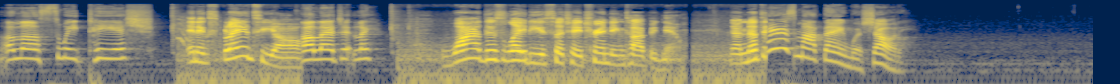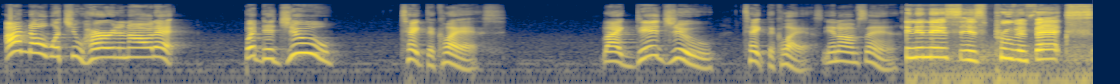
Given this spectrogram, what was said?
a little sweet tish. And explain to y'all. Allegedly. Why this lady is such a trending topic now. Now nothing. Here's my thing with Shawty. I know what you heard and all that, but did you take the class? Like, did you take the class? You know what I'm saying? And then this is proven facts.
